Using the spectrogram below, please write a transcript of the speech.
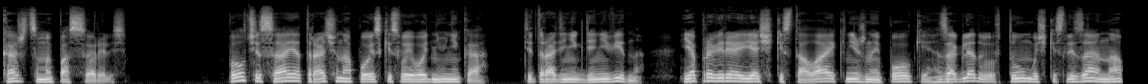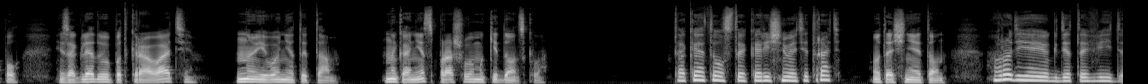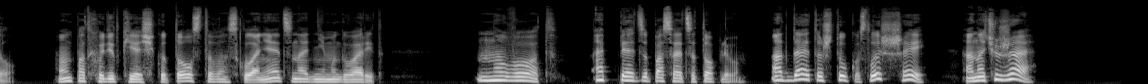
Кажется, мы поссорились. Полчаса я трачу на поиски своего дневника. Тетради нигде не видно. Я проверяю ящики стола и книжные полки, заглядываю в тумбочки, слезаю на пол и заглядываю под кровати, но его нет и там. Наконец спрашиваю Македонского. «Такая толстая коричневая тетрадь?» — уточняет он. «Вроде я ее где-то видел». Он подходит к ящику толстого, склоняется над ним и говорит. «Ну вот, опять запасается топливом. Отдай эту штуку, слышишь, эй? Она чужая».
